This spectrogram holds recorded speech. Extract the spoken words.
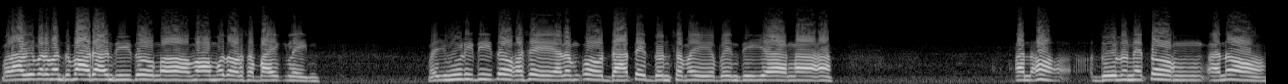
Marami pa naman dumadaan dito ng mga motor sa bike lane. May huli dito kasi alam ko dati doon sa may bendiya nga ano, dulo nitong ano,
